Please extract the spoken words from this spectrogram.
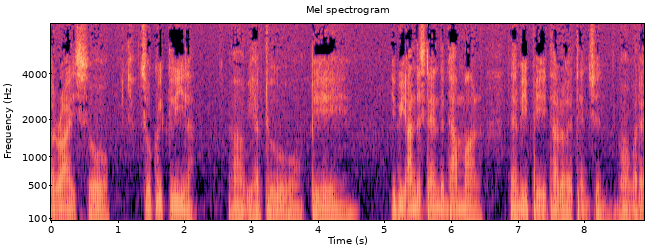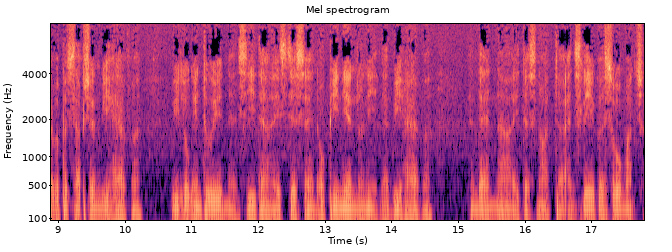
arise. So so quickly. Uh, we have to pay, if we understand the Dhamma, then we pay thorough attention or whatever perception we have. Uh, we look into it and see that it's just an opinion only that we have. Uh, and then uh, it does not uh, enslave us so much.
